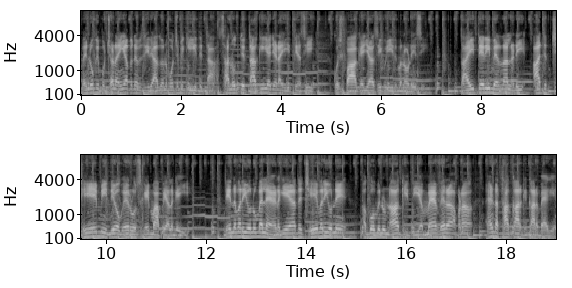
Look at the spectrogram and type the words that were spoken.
ਮੈਨੂੰ ਕੀ ਪੁੱਛਣ ਆਈ ਆਪਣੇ ਵਜ਼ੀਰ ਆਜ਼ਮ ਨੂੰ ਪੁੱਛ ਵੀ ਕੀ ਦਿੱਤਾ ਸਾਨੂੰ ਦਿੱਤਾ ਕੀ ਹੈ ਜਿਹੜਾ ਈਦ ਤੇ ਅਸੀਂ ਕੁਝ ਪਾ ਕੇ ਜਾਂ ਅਸੀਂ ਕੋਈ ਈਦ ਮਨਾਉਣੀ ਸੀ ਤਾਈ ਤੇਰੀ ਮੇਰੇ ਨਾਲ ਲੜੀ। ਅੱਜ 6 ਮਹੀਨੇ ਹੋ ਗਏ ਰੁੱਸ ਕੇ ਮਾਪਿਆਂ ਲਗਈ ਤਿੰਨ ਵਾਰੀ ਉਹਨੂੰ ਮੈਂ ਲੈਣ ਗਿਆ ਤੇ 6 ਵਾਰੀ ਉਹਨੇ ਅੱਗੋਂ ਮੈਨੂੰ ਨਾ ਕੀਤੀ ਆ। ਮੈਂ ਫਿਰ ਆਪਣਾ ਐਂਡ ਹੱਥਾ ਕਰਕੇ ਘਰ ਬਹਿ ਗਿਆ।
